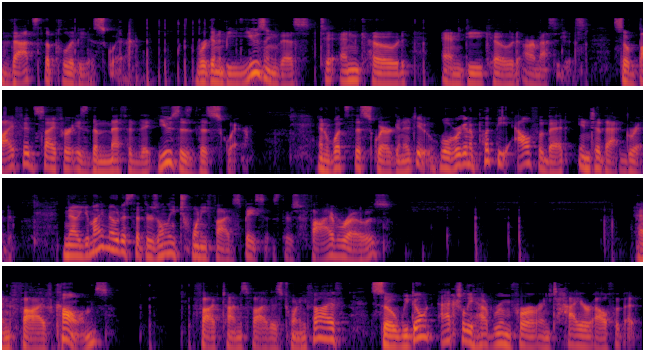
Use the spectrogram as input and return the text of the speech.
that's the Polybius square we're going to be using this to encode and decode our messages. So bifid cipher is the method that uses this square. And what's this square going to do? Well, we're going to put the alphabet into that grid. Now you might notice that there's only 25 spaces. There's five rows and five columns. Five times five is 25. So we don't actually have room for our entire alphabet.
